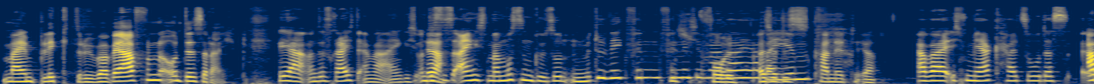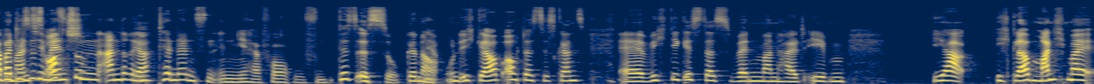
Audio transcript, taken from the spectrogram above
meinen Blick drüber werfen und das reicht. Ja, und das reicht einmal eigentlich. Und Ja. das ist eigentlich, man muss einen gesunden Mittelweg finden, finde ich immer Voll. da ja, also das jedem. kann nicht, ja. Aber ich merke halt so, dass äh, Aber das manche ist oft so- Menschen andere ja. Tendenzen in mir hervorrufen. Das ist so, genau. Ja. Und ich glaube auch, dass das ganz äh, wichtig ist, dass wenn man halt eben, ja, ich glaube, manchmal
